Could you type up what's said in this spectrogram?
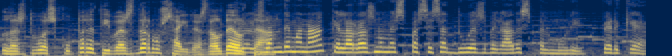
les dues cooperatives de rossaires del Però Delta. els vam demanar que l'arròs només passés dues vegades pel molí. Per què?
